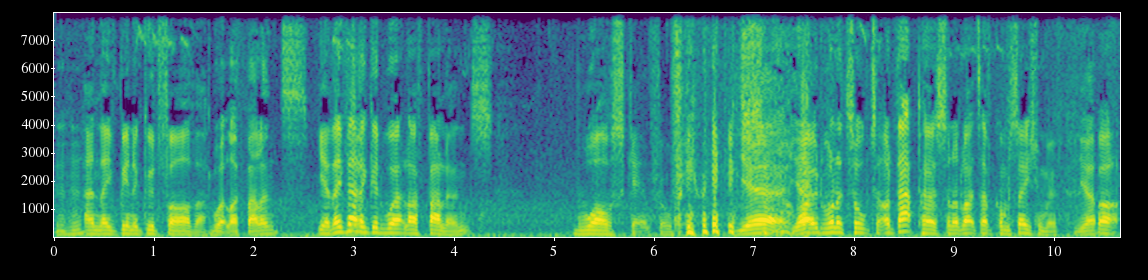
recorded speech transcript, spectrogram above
and they've been a good father. work-life balance Yeah, they've had Yeah. a good work-life balance whilst getting filthy rich. Yeah, yeah. I would want to talk to uh, that person. I'd like to have a conversation with. Yep. But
